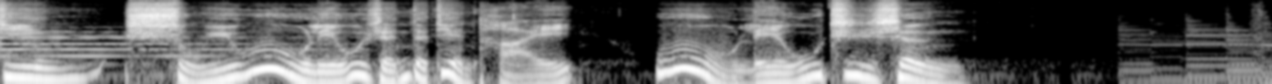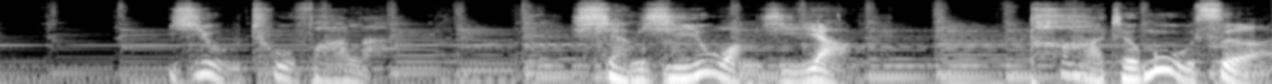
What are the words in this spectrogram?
听属于物流人的电台《物流之声》。又出发了，像以往一样，踏着暮色，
